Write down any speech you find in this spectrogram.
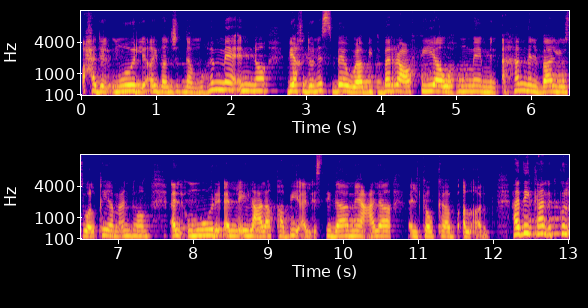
وأحد الأمور اللي أيضا جدا مهمة أنه بياخذوا نسبة وبيتبرعوا فيها وهم من أهم ال values والقيم عندهم الأمور اللي علاقة بالاستدامة على الكوكب الأرض. هذه كانت كل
